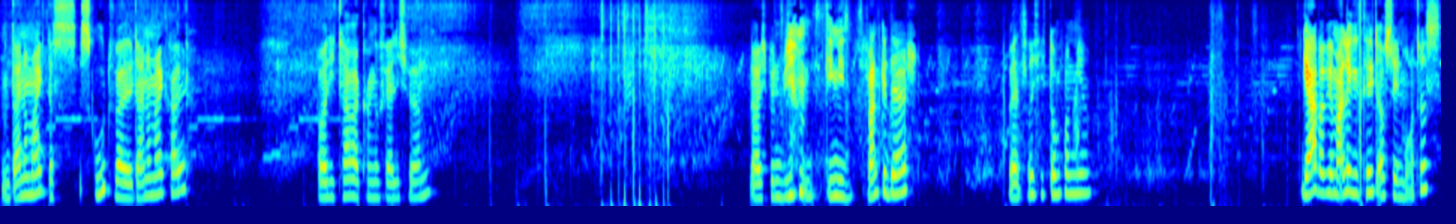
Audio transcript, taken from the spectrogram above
und Dynamite. Das ist gut, weil Dynamite halt. Aber die Tara kann gefährlich werden. Ja, ich bin gegen die Wand gedasht. Wäre jetzt richtig dumm von mir. Ja, aber wir haben alle gekillt aus den Mortis.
